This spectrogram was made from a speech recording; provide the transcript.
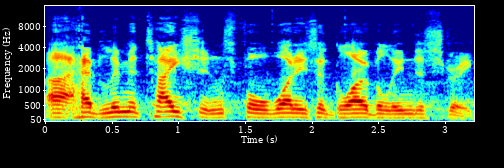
uh, have limitations for what is a global industry.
